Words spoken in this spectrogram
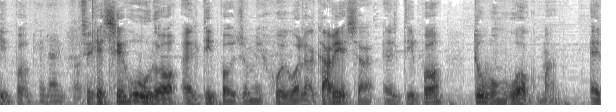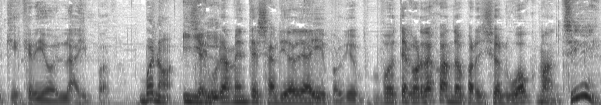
iPod, El iPod. Sí. que seguro el tipo, yo me juego la cabeza, el tipo tuvo un Walkman, el que creó el iPod. Bueno y el- Seguramente salió de ahí, porque ¿vos te acordás cuando apareció el Walkman? sí,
